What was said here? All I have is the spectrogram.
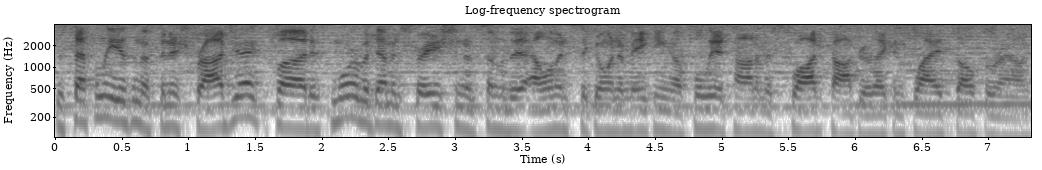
This definitely isn't a finished project, but it's more of a demonstration of some of the elements that go into making a fully autonomous quadcopter that can fly itself around.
